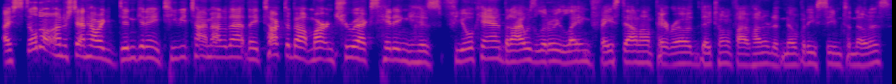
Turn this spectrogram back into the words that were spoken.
I still don't understand how I didn't get any TV time out of that. They talked about Martin Truex hitting his fuel can, but I was literally laying face down on pit road, the Daytona 500, and nobody seemed to notice.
